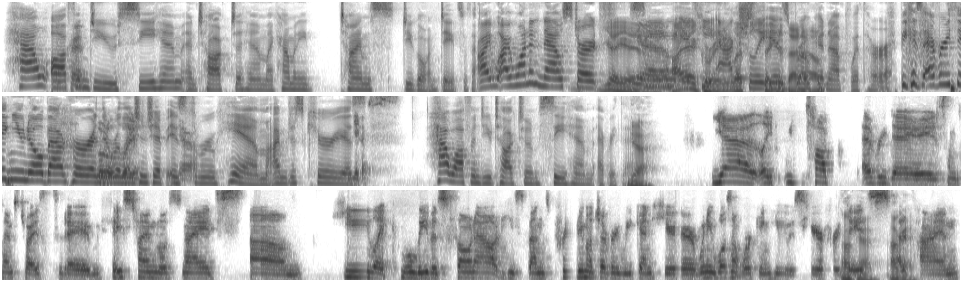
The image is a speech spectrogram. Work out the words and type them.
How often Okay. do you see him and talk to him? Like how many times do you go on dates with him? I I want to now start Yeah, yeah, yeah. seeing I if agree. he Let's actually is broken out. up with her because everything you know about her and their relationship is Yeah. through him. I'm just curious. Yes. How often do you talk to him, see him, everything? Yeah. Yeah, like we talk every day, sometimes twice a day. We FaceTime most nights. Um, he like will leave his phone out. He spends pretty much every weekend here. When he wasn't working, he was here for Okay, dates at a time.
